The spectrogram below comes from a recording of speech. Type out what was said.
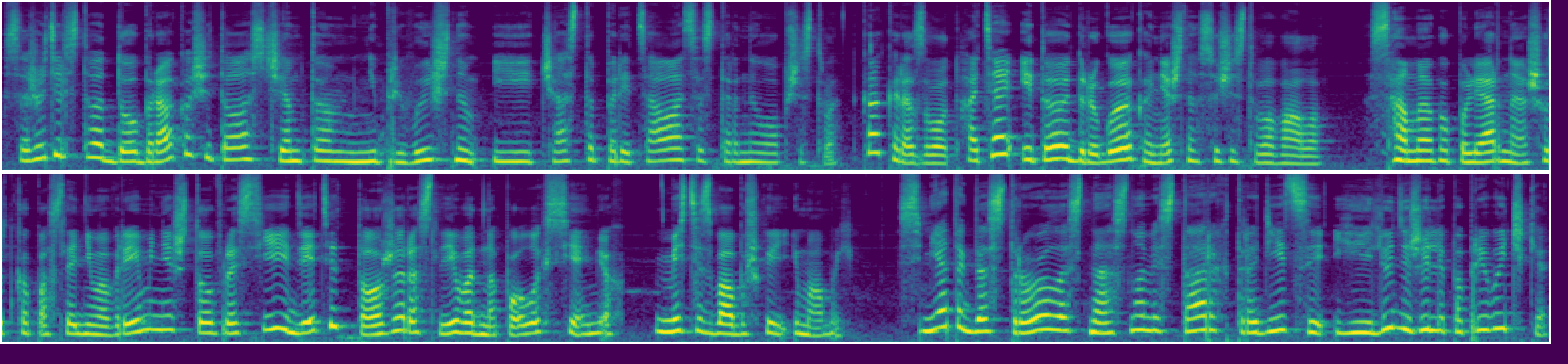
Сожительство до брака считалось чем-то непривычным и часто порицалось со стороны общества, как и развод. Хотя и то, и другое, конечно, существовало. Самая популярная шутка последнего времени, что в России дети тоже росли в однополых семьях, вместе с бабушкой и мамой. Семья тогда строилась на основе старых традиций, и люди жили по привычке.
